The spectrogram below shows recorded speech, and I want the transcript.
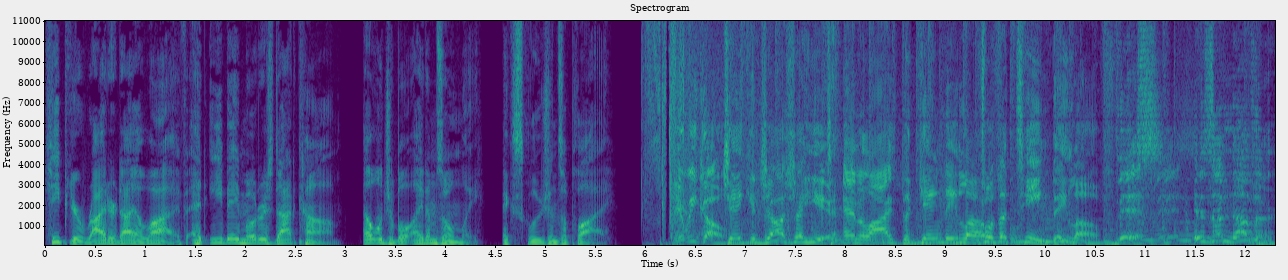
Keep your ride or die alive at ebaymotors.com. Eligible items only. Exclusions apply. Here we go. Jake and Josh are here to analyze the game they love for the team they love. This is another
